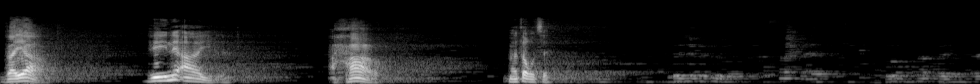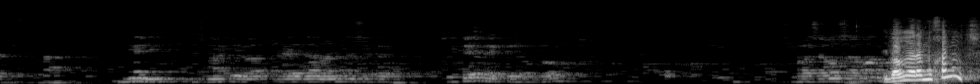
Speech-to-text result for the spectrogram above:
וירא והנה איל אחר. מה אתה רוצה? דיברנו על המוכנות.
